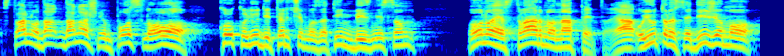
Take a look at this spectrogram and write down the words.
stvarno današnjem poslu ovo, koliko ljudi trčimo za tim biznisom, ono je stvarno napeto. Ja? Ujutro se dižemo,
